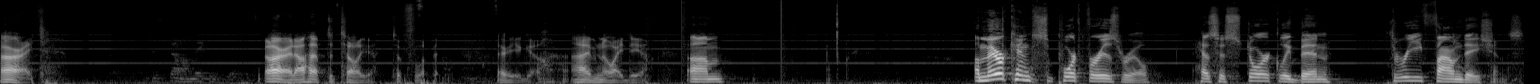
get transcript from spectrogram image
All right. Just tell them they can flip All right, I'll have to tell you to flip it. There you go. I have no idea. Um, American support for Israel has historically been three foundations.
